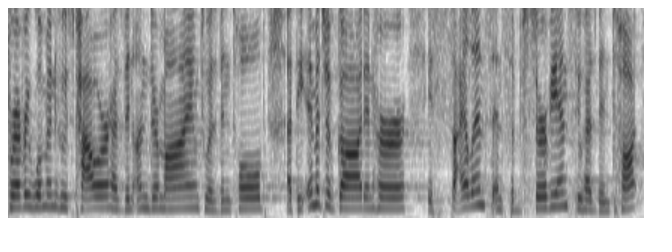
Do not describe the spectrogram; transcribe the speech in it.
For every woman whose power has been undermined, who has been told that the image of God in her is silence and subservience, who has been taught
